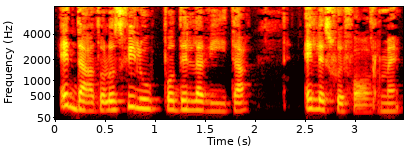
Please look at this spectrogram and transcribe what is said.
è dato lo sviluppo della vita e le sue forme.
